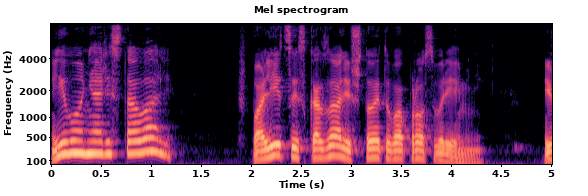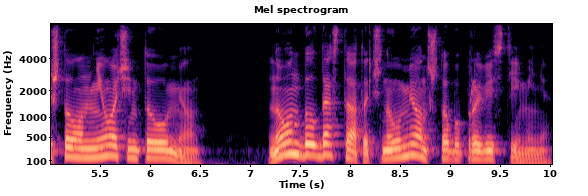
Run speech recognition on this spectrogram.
«Его не арестовали?» В полиции сказали, что это вопрос времени. И что он не очень-то умен. Но он был достаточно умен, чтобы провести меня.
